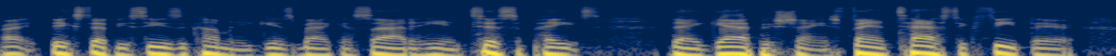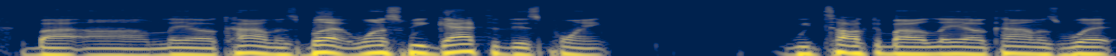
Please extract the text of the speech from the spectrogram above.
Right, big step. He sees it coming. He gets back inside and he anticipates that gap exchange. Fantastic feat there by um, La'el Collins. But once we got to this point, we talked about La'el Collins. What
